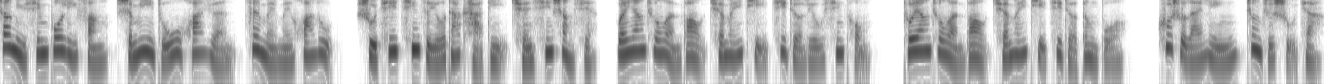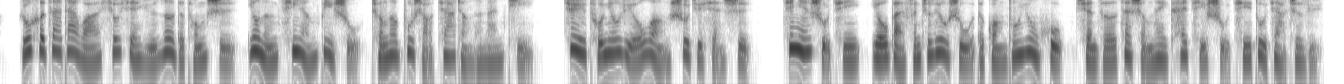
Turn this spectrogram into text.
少女心玻璃房神秘毒物花园最美梅花鹿暑期亲子游打卡地全新上线。文阳城晚报全媒体记者刘欣彤，图阳城晚报全媒体记者邓博。酷暑来临，正值暑假，如何在带娃休闲娱乐的同时又能清凉避暑，成了不少家长的难题。据途牛旅游网数据显示，今年暑期有百分之六十五的广东用户选择在省内开启暑期度假之旅。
